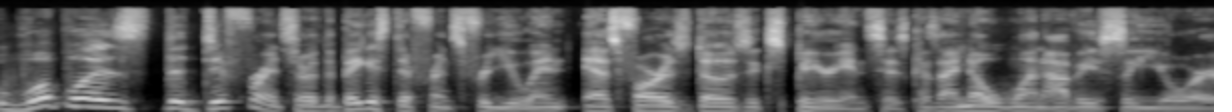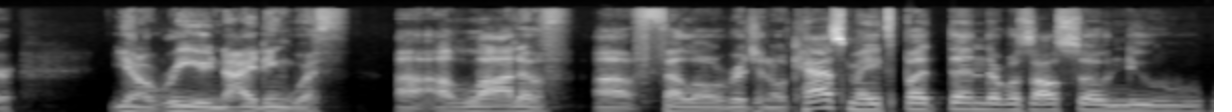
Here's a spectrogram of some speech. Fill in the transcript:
what was the difference or the biggest difference for you in as far as those experiences? Because I know one, obviously, you're, you know, reuniting with uh, a lot of uh, fellow original castmates, but then there was also new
